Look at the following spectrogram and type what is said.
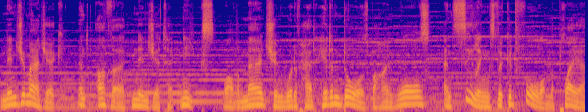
ninja magic, and other ninja techniques, while the mansion would have had hidden doors behind walls and ceilings that could fall on the player.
